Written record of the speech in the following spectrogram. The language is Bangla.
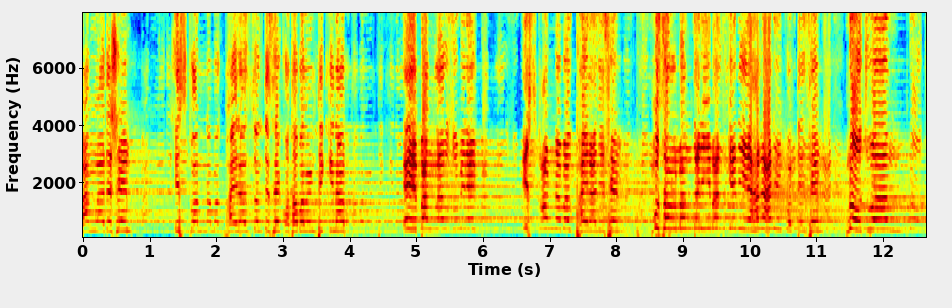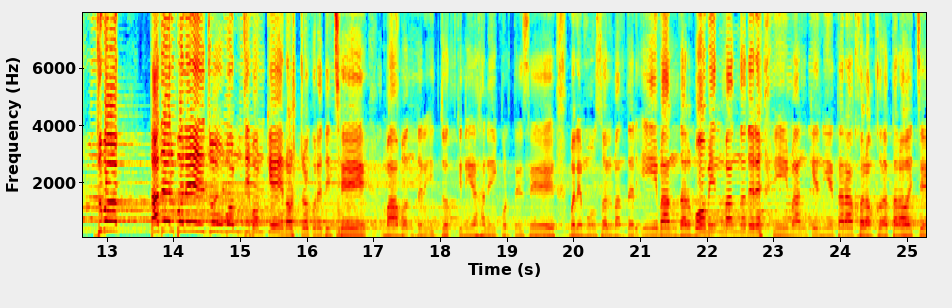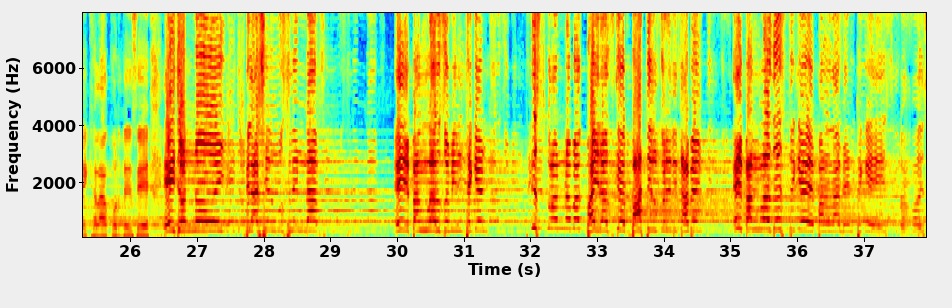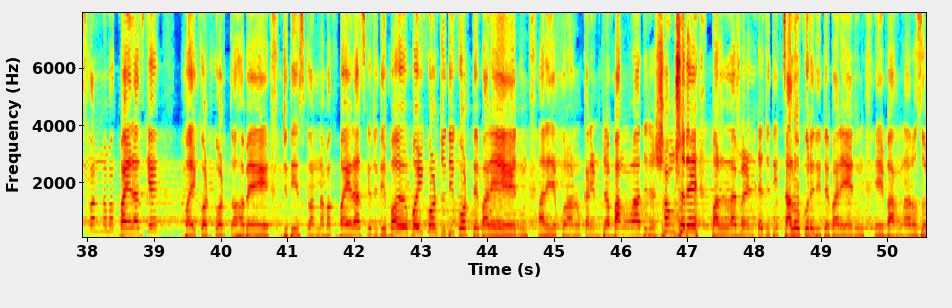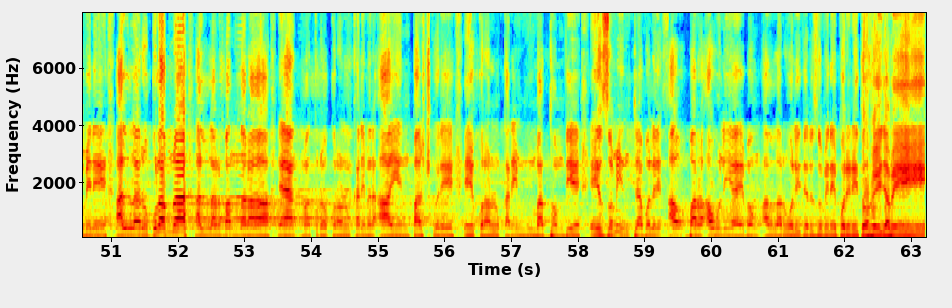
বাংলাদেশে ইসকন নামক ভাইরাস চলতেছে, কথা বলেন ঠিক কিনা? এই বাংলার জমিনে ইসকন নামক ভাইরাস এসে মুসলমানদের ইমানকে নিয়ে হানাহানি করতেছে। নজওয়ান যুবক তাদের বলে যৌবন জীবনকে নষ্ট করে দিচ্ছে, মা বোনদের ইজ্জতকে নিয়ে হানি করতেছে। বলে মুসলমানদের ইমানদার মমিন বান্দাদের ইমানকে নিয়ে তারা তারা হচ্ছে খেলা করতেছে। এই জন্যই বিলাসের বাংলার জমিন থেকে ইসকন নামক ভাইরাসকে বাতিল করে দিতে হবে। এই বাংলাদেশ থেকে, পার্লামেন্ট থেকে ইস- ইসকন নামক ভাইরাসকে বয়কট করতে হবে। যদি ইসকন নামক ভাইরাসকে যদি বয়কট যদি করতে পারেন, আর এই কোরআন করিমটা বাংলাদেশের সংসদে, পার্লামেন্টে যদি চালু করে দিতে পারেন, এই বাংলার জমিনে আল্লাহর গোলামরা, আল্লাহর বান্দারা একমাত্র কোরআন করিমের আইন পাশ করে, এই কোরআন কারিম মাধ্যম দিয়ে এই জমিনটা বলে আও বার আউলিয়া এবং আল্লাহর ওলিদের জমিনে পরিণত হয়ে যাবে।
